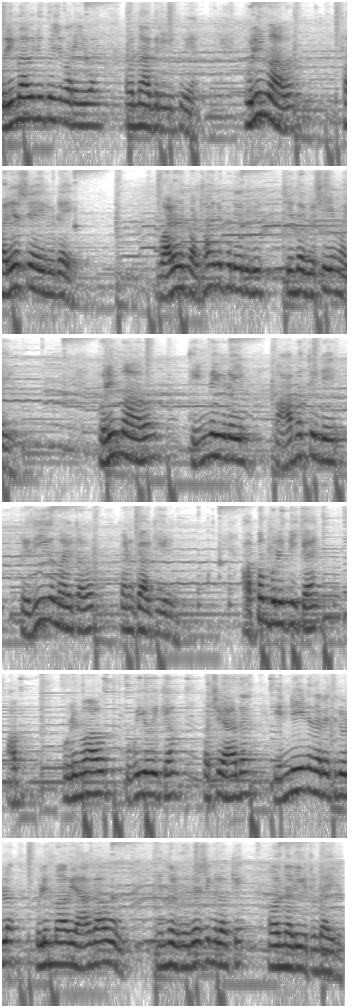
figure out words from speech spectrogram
പുളിമാവിനെ കുറിച്ച് പറയുവാൻ ഒന്നാഗ്രഹിക്കുകയാണ്. പുളിമാവ് ഫരിസയരുടെ വളരെ പ്രധാനപ്പെട്ട ഒരു ചിന്ത വിഷയമായിരുന്നു. പുളിമാവ് തിന്മയുടെയും പാപത്തിന്റെയും പ്രതീകമായിട്ട് അവർ കണക്കാക്കിയിരുന്നു. അപ്പം പുളിപ്പിക്കാൻ പുളിമാവ് ഉപയോഗിക്കാം. പക്ഷേ അത് ഇന്ന ഇന്ന തരത്തിലുള്ള പുളിമാവിയാകാവൂ എന്നൊരു നിർദ്ദേശങ്ങളൊക്കെ അവർ നൽകിയിട്ടുണ്ടായിരുന്നു.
